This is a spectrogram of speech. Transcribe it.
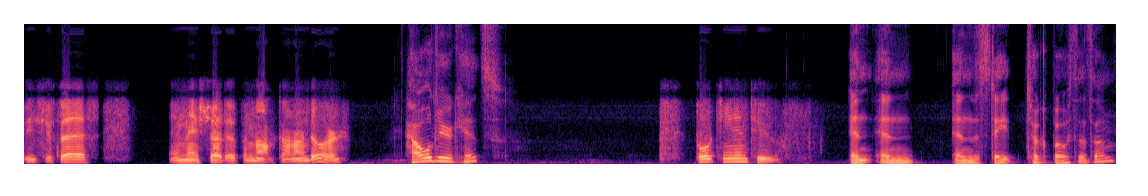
DCFS, and they showed up and knocked on our door. How old are your kids? Fourteen and two. And and and the state took both of them.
